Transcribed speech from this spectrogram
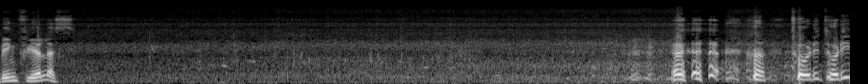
बीइंग फियरलेस थोड़ी थोड़ी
